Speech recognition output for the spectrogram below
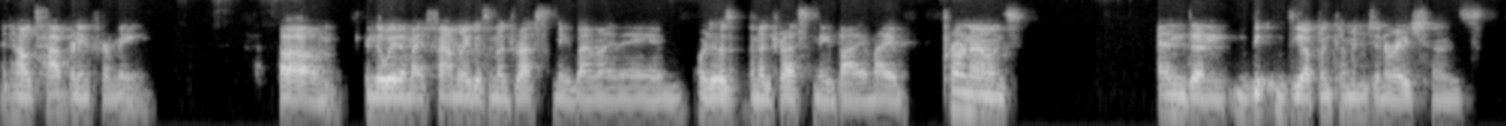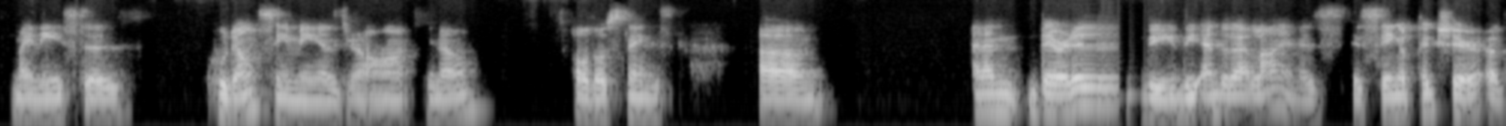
and how it's happening for me um, in the way that my family doesn't address me by my name or doesn't address me by my pronouns. And then the, the up and coming generations my nieces who don't see me as their aunt you know all those things. Um, and then there it is the the end of that line is is seeing a picture of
